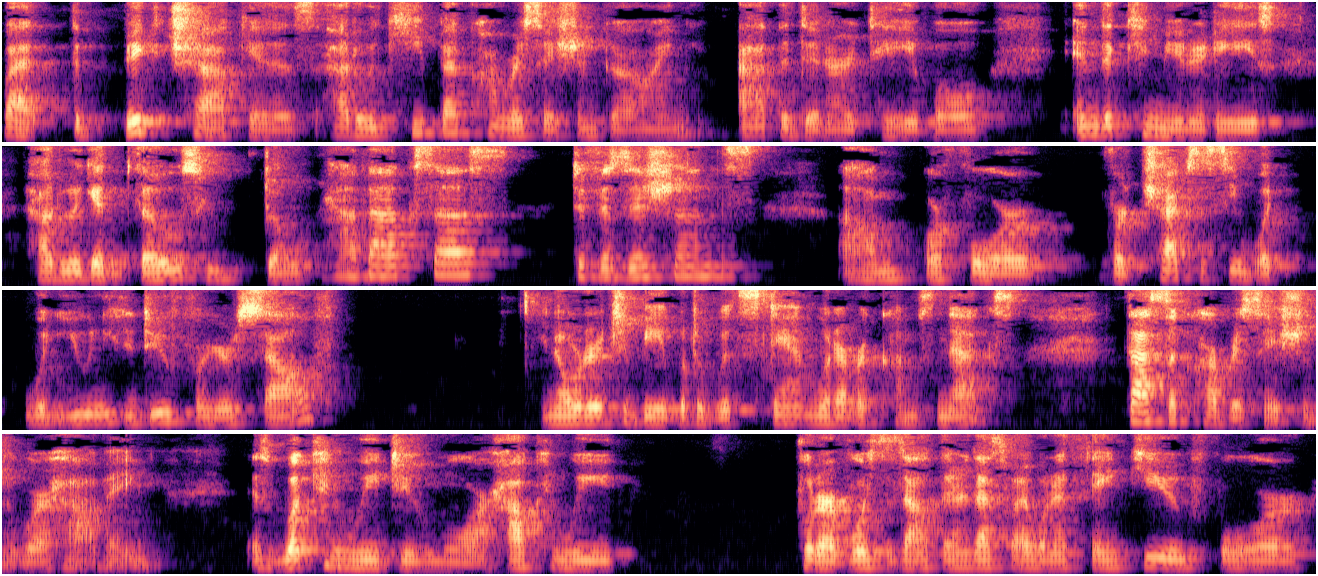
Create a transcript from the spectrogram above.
But the big check is how do we keep that conversation going at the dinner table, in the communities? How do we get those who don't have access to physicians um, or for for checks to see what what you need to do for yourself in order to be able to withstand whatever comes next? That's the conversation that we're having is what can we do more? How can we put our voices out there? And that's why i want to thank you for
